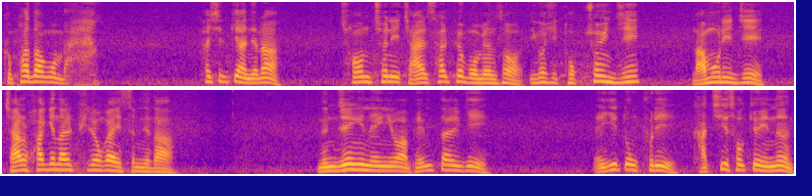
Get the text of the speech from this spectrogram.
급하다고 막 하실 게 아니라 천천히 잘 살펴보면서 이것이 독초인지 나물인지 잘 확인할 필요가 있습니다. 는쟁이 냉이와 뱀딸기, 애기 똥풀이 같이 섞여 있는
